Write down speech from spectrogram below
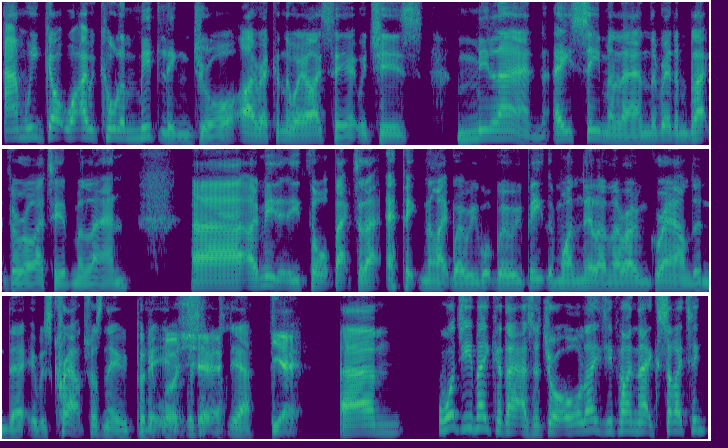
and we got what I would call a middling draw. I reckon the way I see it, which is Milan, AC Milan, the red and black variety of Milan. Uh, I immediately thought back to that epic night where we where we beat them one 0 on their own ground, and uh, it was Crouch, wasn't it, who put it, it was, in? Was yeah. It? Yeah, yeah. Um, what do you make of that as a draw, Orla? Do you find that exciting?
